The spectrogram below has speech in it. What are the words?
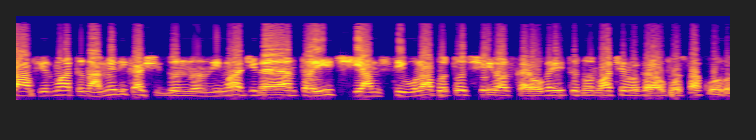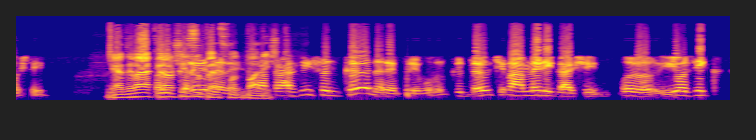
s-a afirmat în America și din imaginea aia am trăit și am stimulat pe toți ceilalți care au venit în urma celor care au fost acolo, știi? E adevărat că erau și super fotbaliști. S-a transmis încredere, în primul rând. Când te duci în America și eu zic,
